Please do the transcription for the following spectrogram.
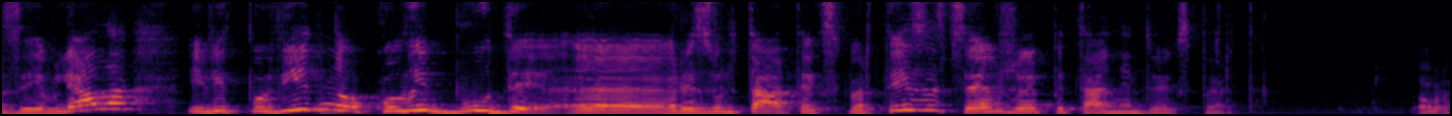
заявляла. І відповідно, коли буде результат експертизи, це вже питання до експерта. Добре,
